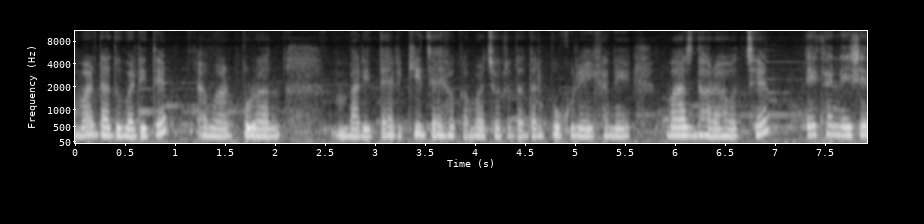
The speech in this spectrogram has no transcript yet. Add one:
আমার দাদু বাড়িতে, আমার পুরান বাড়িতে আর কি। যাই হোক, আমার ছোট দাদার পুকুরে এখানে মাছ ধরা হচ্ছে। এখানে এসে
